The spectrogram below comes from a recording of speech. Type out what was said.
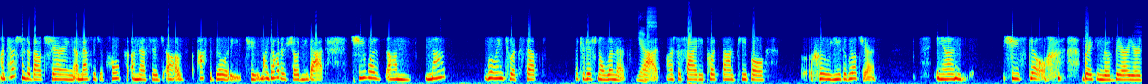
I'm passionate about sharing a message of hope, a message of possibility too. My daughter showed me that. She was um, not willing to accept the traditional limits Yes. that our society puts on people who use a wheelchair. And she's still breaking those barriers.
